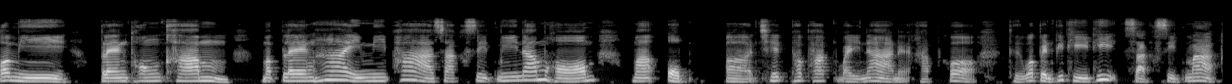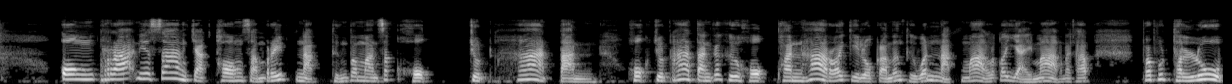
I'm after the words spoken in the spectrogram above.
ก็มีแปลงทองคำมาแปลงให้มีผ้าศักดิ์สิทธิ์มีน้ำหอมมาอบเอเช็ดพระพักใบหน้าเนี่ยครับก็ถือว่าเป็นพิธีที่ศักดิ์สิทธิ์มาก องค์พระเนี่ยสร้างจากทองสำริดหนักถึงประมาณสัก 6.5 ตัน 6.5 ตันก็คือ 6,500 กิโลกรัมต้องถือว่าหนักมากแล้วก็ใหญ่มากนะครับพระพุทธรูป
